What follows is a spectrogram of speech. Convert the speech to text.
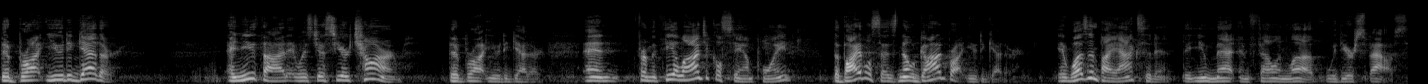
that brought you together. And you thought it was just your charm that brought you together. And from a theological standpoint, the Bible says, no, God brought you together. It wasn't by accident that you met and fell in love with your spouse.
